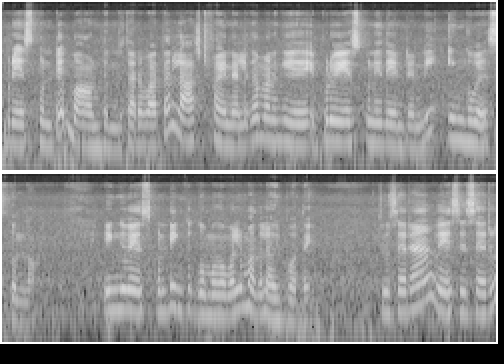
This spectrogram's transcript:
ఇప్పుడు వేసుకుంటే బాగుంటుంది. తర్వాత లాస్ట్ ఫైనల్గా మనకి ఎప్పుడు వేసుకునేది ఏంటండి? ఇంగు వేసుకుందాం. ఇంగు వేసుకుంటే ఇంకా గుమ్మగుమ్మలు మొదలైపోతాయి చూసారా? వేసేసారు.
